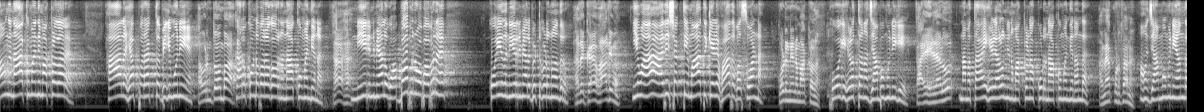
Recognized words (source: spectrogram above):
ಅವಂಗ ನಾಲ್ಕು ಮಂದಿ ಮಕ್ಕಳದಾರ. ಹಾಲು ಹೆಪ್ಪ ರಕ್ತ ಬಿಗಿ ಮುನಿ. ಅವ್ರನ್ನ ತೊಂಬ ಕರ್ಕೊಂಡು ಬರೋಗ ಅವ್ರನ್ನ ನಾಲ್ಕು ಮಂದಿನ. ನೀರಿನ ಮ್ಯಾಲ ಒಬ್ಬೊಬ್ರನ್ನ ಒಬ್ಬೊಬ್ರನ್ನ ಕೊಯ್ದು ನೀರಿನ ಮೇಲೆ ಬಿಟ್ಟು ಬಿಡೋನು ಅಂದ್ರು. ಅದಕ್ಕೆ ಹಾದಿವು ಇವ ಆದಿಶಕ್ತಿ ಮಾತು ಕೇಳಿ ಹೋದ ಬಸವಣ್ಣ. ಕೊಡು ನಿನ್ನ ಮಕ್ಕಳನ್ನ. ಹೋಗಿ ಹೇಳ್ತಾನ ಜಾಂಬಮುನಿಗೆ. ತಾಯಿ ಹೇಳ್ಯಾಳು? ನಮ್ಮ ತಾಯಿ ಹೇಳ್ಯಾಳು ನಿನ್ನ ಮಕ್ಕಳನ್ನ ಕೊಡು ನಾಲ್ಕು ಮಂದಿ ನಂದ ಆಮ್ಯಾಗ ಕೊಡ್ತಾನ? ಅವ ಜಾಂಬಮುನಿ ಅಂದ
